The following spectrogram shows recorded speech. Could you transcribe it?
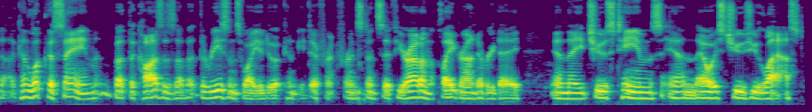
uh, can look the same, but the causes of it, the reasons why you do it, can be different. For instance, if you're out on the playground every day and they choose teams and they always choose you last,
